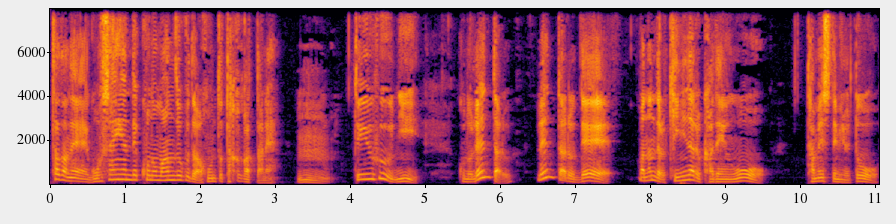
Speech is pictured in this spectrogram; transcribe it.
ただね、5000円でこの満足度は本当高かったね。うん。っていう風に、このレンタル？レンタルで、まあなんだろう、気になる家電を試してみると、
